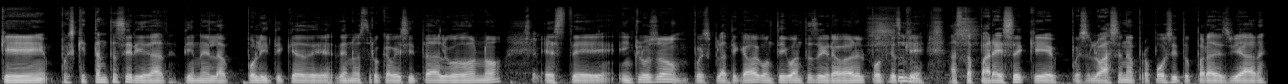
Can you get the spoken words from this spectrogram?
qué, pues qué tanta seriedad tiene la política de, de nuestro cabecita de algodón, ¿no? Sí. Este, incluso, pues platicaba contigo antes de grabar el podcast que hasta parece que pues lo hacen a propósito para desviar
